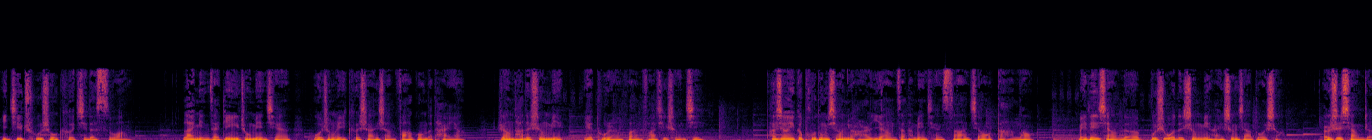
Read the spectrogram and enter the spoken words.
以及触手可及的死亡，赖敏在丁一周面前活成了一颗闪闪发光的太阳，让他的生命也突然焕发起生机。她像一个普通小女孩一样，在他面前撒娇打闹，每天想的不是我的生命还剩下多少，而是想着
